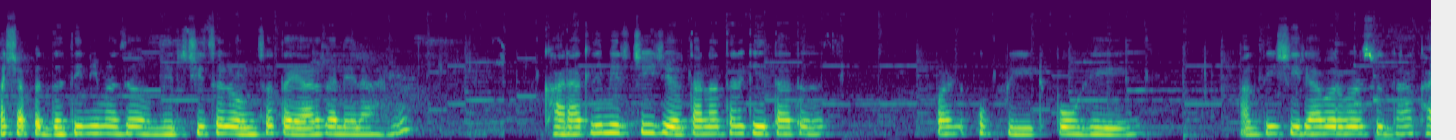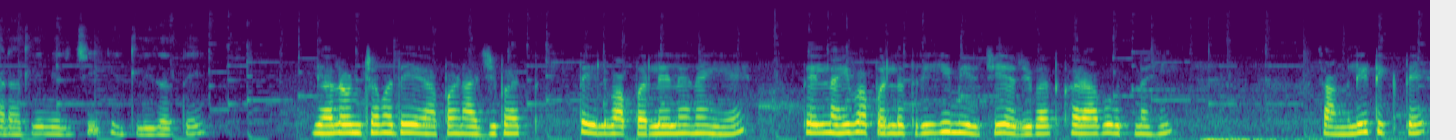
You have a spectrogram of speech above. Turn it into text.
अशा पद्धतीने माझं मिरचीचं लोणचं तयार झालेलं आहे. खारातली मिरची जेवताना तर घेतातच पण उपीट पोहे अगदी शिऱ्याबरोबर सुद्धा खारातली मिरची घेतली जाते. या लोणच्यामध्ये आपण अजिबात तेल वापरलेलं नाही आहे तेल नाही वापरलं तरी ही मिरची अजिबात खराब होत नाही. चांगली टिकते.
